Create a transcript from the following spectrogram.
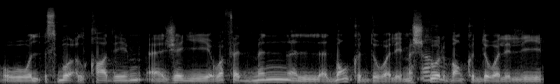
والأسبوع القادم آه، جاي وفد من البنك الدولي مشكور البنك الدولي اللي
